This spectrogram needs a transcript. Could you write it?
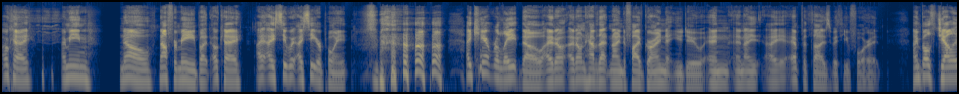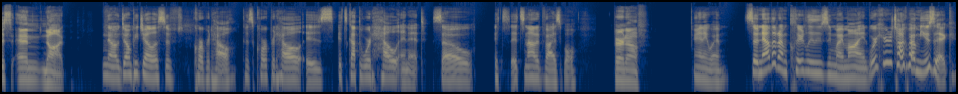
Okay. I mean, no, not for me, but okay. I, I see what I see your point. I can't relate though. I don't I don't have that nine to five grind that you do, and and I I empathize with you for it. I'm both jealous and not. No, don't be jealous of corporate hell because corporate hell is it's got the word hell in it, so it's it's not advisable. Fair enough. Anyway, so now that I'm clearly losing my mind, we're here to talk about music.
